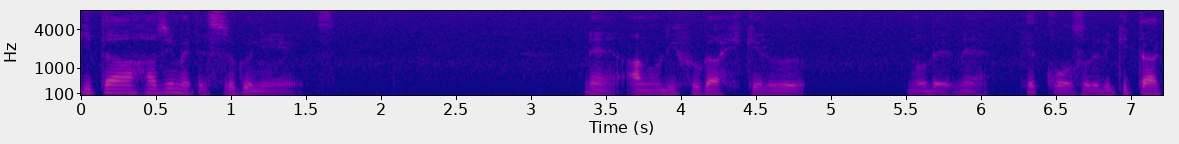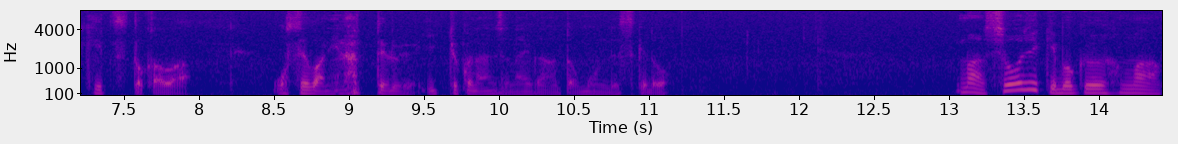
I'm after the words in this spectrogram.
ギター始めてすぐにねあのリフが弾けるのでね結構それでギターキッズとかはお世話になってる一曲なんじゃないかなと思うんですけど。まあ正直僕、まあ、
